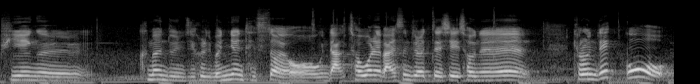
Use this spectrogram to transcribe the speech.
비행을 그만둔 지 그래도 몇 년 됐어요. 근데 아- 저번에 말씀드렸듯이 저는 결혼도 했고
